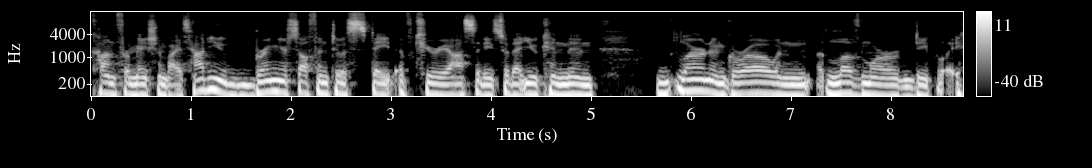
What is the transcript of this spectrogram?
confirmation bias? How do you bring yourself into a state of curiosity so that you can then learn and grow and love more deeply?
